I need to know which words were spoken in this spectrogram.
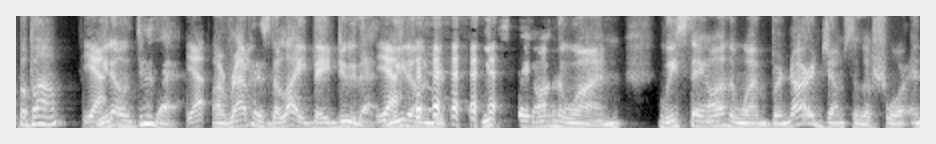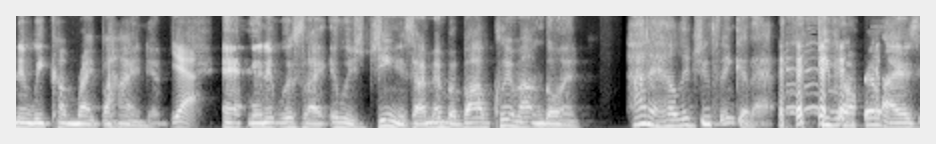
bum, bum. Yeah. We don't do that. Yeah. On Rapper's Delight, they do that. Yeah. We don't do We stay on the one. We stay on the one. Bernard jumps to the floor and then we come right behind him. Yeah. And, and it was like, it was genius. I remember Bob Clearmountain going, how the hell did you think of that? People don't realize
